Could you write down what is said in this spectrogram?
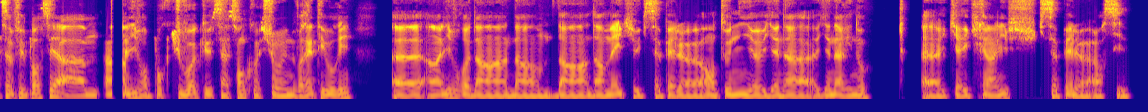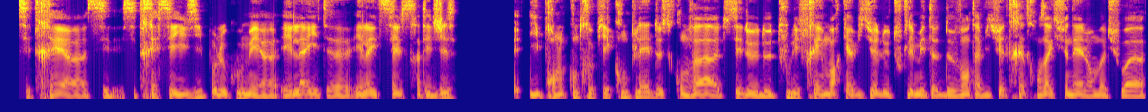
ça me fait penser à, un livre pour que tu vois que ça s'ancre sur une vraie théorie. Euh, un livre d'un d'un d'un d'un mec qui s'appelle euh, Anthony euh, Yana Yanarino, euh, qui a écrit un livre qui s'appelle alors c'est c'est très euh, c'est c'est très salesy pour le coup, mais Elite Elite Sales Strategies. Il prend le contre-pied complet de ce qu'on va, tu sais, de, de tous les frameworks habituels, de toutes les méthodes de vente habituelles, très transactionnelles, en mode, tu vois,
